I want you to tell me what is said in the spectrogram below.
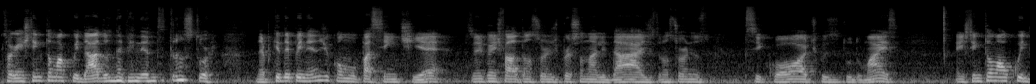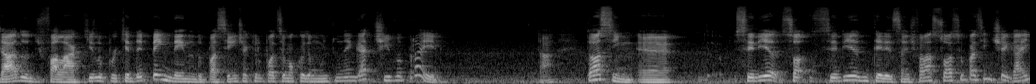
só que a gente tem que tomar cuidado dependendo do transtorno. Né? Porque dependendo de como o paciente é, principalmente quando a gente fala de transtorno de personalidade, transtornos psicóticos e tudo mais, a gente tem que tomar o cuidado de falar aquilo, porque dependendo do paciente, aquilo pode ser uma coisa muito negativa para ele. Tá? Então, assim, é, seria, só, seria interessante falar só se o paciente chegar e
